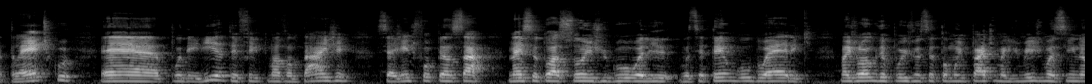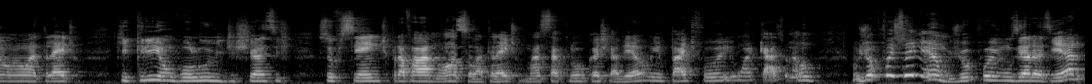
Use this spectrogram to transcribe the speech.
Atlético é, poderia ter feito uma vantagem. Se a gente for pensar nas situações de gol ali, você tem o gol do Eric, mas logo depois você toma um empate, mas mesmo assim não é um Atlético que cria um volume de chances suficiente para falar, nossa, o Atlético massacrou o Cascavel, o empate foi um acaso, não. O jogo foi isso aí mesmo, o jogo foi um 0 a 0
